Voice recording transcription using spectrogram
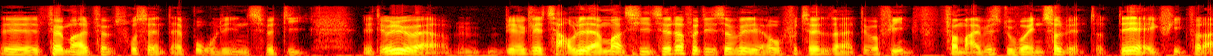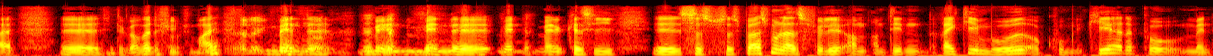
øh, 95% af boligens værdi. Øh, det ville jo være virkelig tavligt af mig at sige til dig, fordi så ville jeg jo fortælle dig, at det var fint for mig, hvis du var insolvent, og det er ikke fint for dig. Øh, det kan godt være, det er fint for mig, men, øh, men, men, øh, men man kan sige, øh, så, så spørgsmålet er selvfølgelig, om, om det er den rigtige måde at kommunikere det på, men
